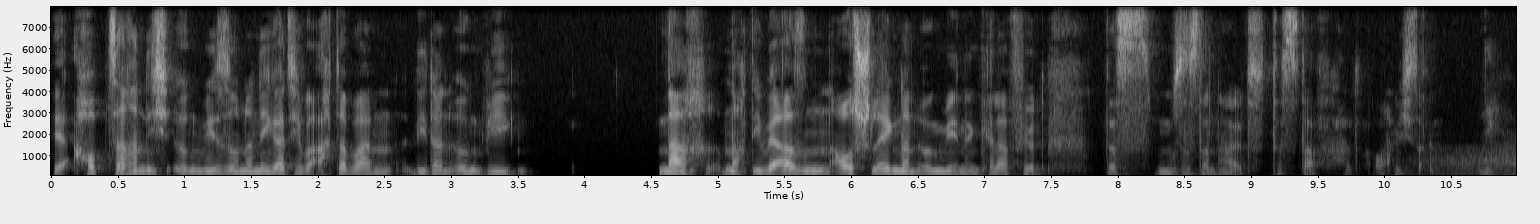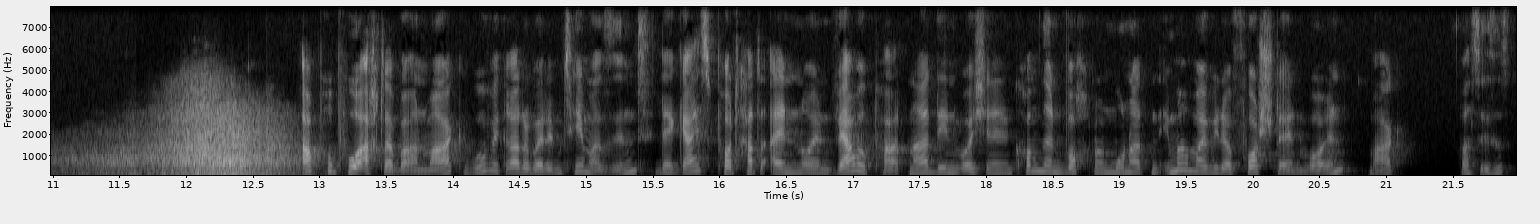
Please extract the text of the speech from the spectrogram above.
ja, Hauptsache nicht irgendwie so eine negative Achterbahn, die dann irgendwie nach, nach diversen Ausschlägen dann irgendwie in den Keller führt. Das muss es dann halt, das darf halt auch nicht sein. Nee. Apropos Achterbahn, Marc, wo wir gerade bei dem Thema sind, der Geistpot hat einen neuen Werbepartner, den wir euch in den kommenden Wochen und Monaten immer mal wieder vorstellen wollen. Marc, was ist es?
